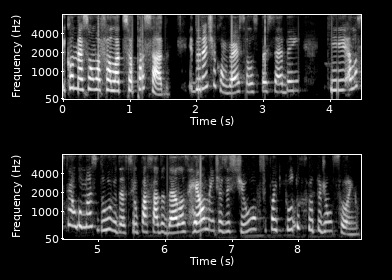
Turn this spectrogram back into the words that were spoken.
e começam a falar do seu passado. E durante a conversa elas percebem que elas têm algumas dúvidas se o passado delas realmente existiu ou se foi tudo fruto de um sonho.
